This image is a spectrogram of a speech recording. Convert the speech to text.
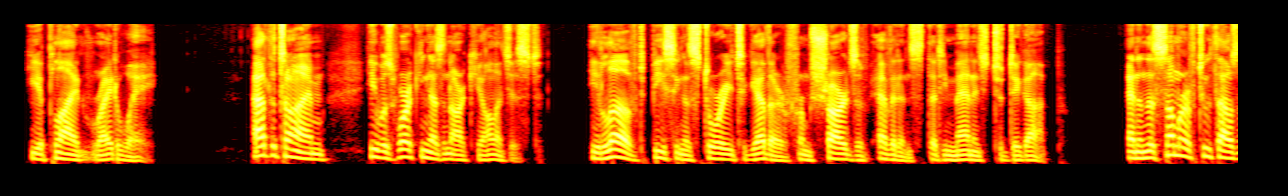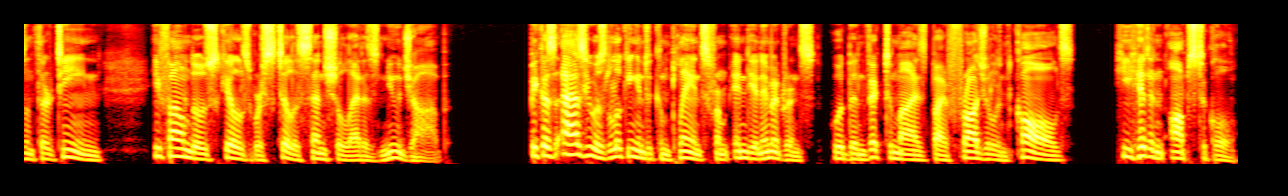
he applied right away. At the time, he was working as an archaeologist. He loved piecing a story together from shards of evidence that he managed to dig up. And in the summer of 2013, he found those skills were still essential at his new job. Because as he was looking into complaints from Indian immigrants who had been victimized by fraudulent calls, he hit an obstacle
